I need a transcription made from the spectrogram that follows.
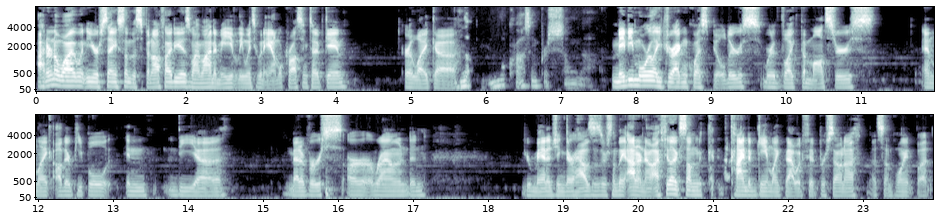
I don't know why when you were saying some of the spin-off ideas, my mind immediately went to an Animal Crossing type game, or like uh No, Animal Crossing Persona. maybe more like Dragon Quest Builders, where like the monsters and like other people in the uh, metaverse are around and you're managing their houses or something. I don't know. I feel like some k- kind of game like that would fit Persona at some point, but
